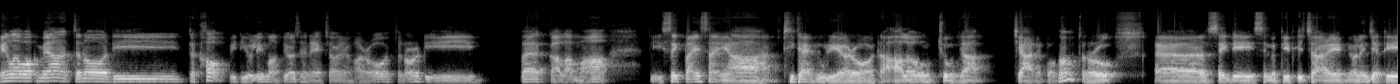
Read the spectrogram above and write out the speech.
မင်္ဂလာပါခင်ဗျာကျွန်တော်ဒီတစ်ခေါက်ဗီဒီယိုလေးမှာပြောချင်တဲ့အကြောင်းအရာကတော့ကျွန်တော်တို့ဒီဘက်ကာလမှာဒီစိတ်ပိုင်းဆိုင်ရာထိခိုက်မှုတွေကတော့ဒါအားလုံးကြုံကြ ကြတယ်ပေါ့နော်ကျွန်တော်တို့အဲစိတ်တွေအစမပြေဖြစ်ကြတယ်မျောလင်းချက်တွေ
